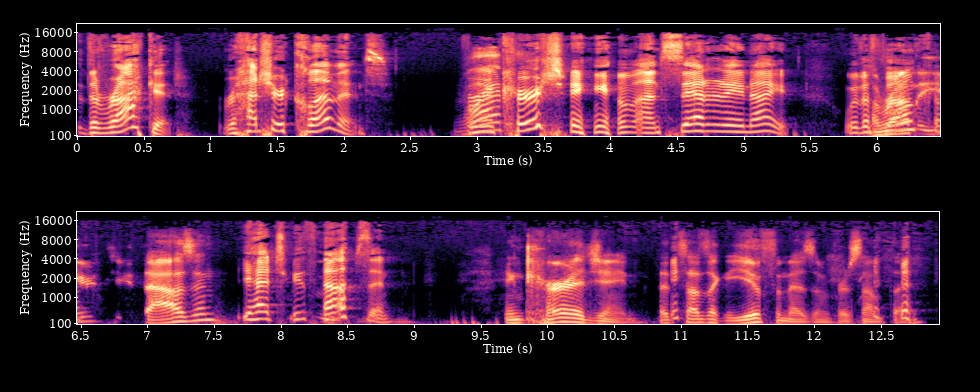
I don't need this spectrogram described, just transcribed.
the Rocket, Roger Clemens, for What? encouraging him on Saturday night with a Around the call. year 2000, Yeah, 2000. encouraging. That sounds like a euphemism for something.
